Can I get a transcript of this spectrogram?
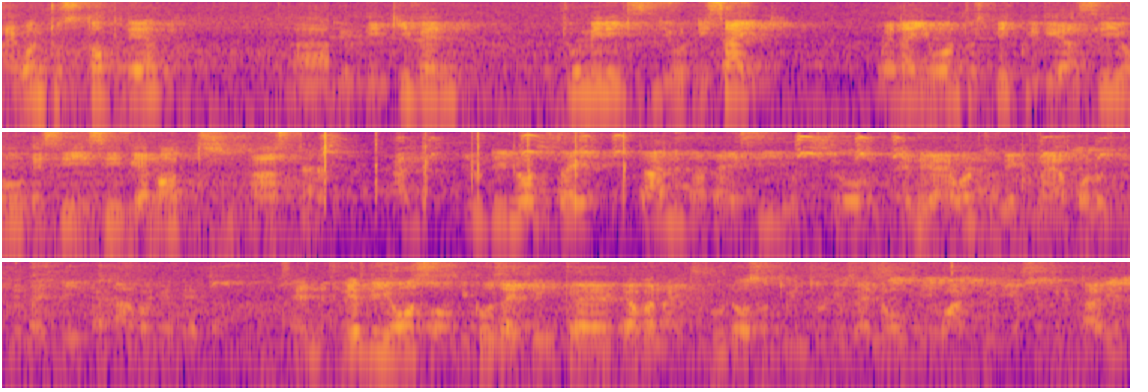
I want to stop there. Uh, you'll be given two minutes. You decide whether you want to speak with your CEO, the CEC. We are not. Uh, st- and you did not say stand that I see you. So anyway, I want to make my apologies, and I think I have a vendetta. And maybe also because I think uh, Governor, it's good also to introduce. I know we work with your secretariat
